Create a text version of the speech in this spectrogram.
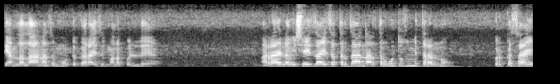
त्यांना लहानाचं मोठं करायचं मला पडलंय. राहायला विषय जायचा तर जाणार तर होतोच मित्रांनो. पण कसं आहे?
